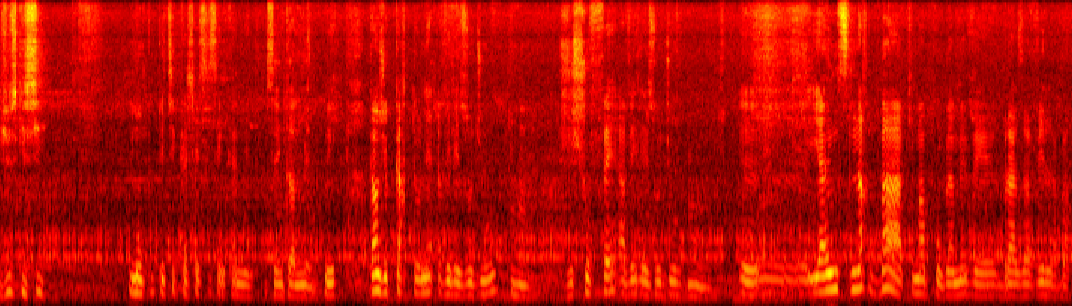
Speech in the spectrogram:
jusqu'ici? Mon plus petit cachet, c'est 50 000. 50 000. Oui. Quand je cartonnais avec les audios, Hmm. je chauffais avec les audios. Hmm. Euh, Il y a une snack bar qui m'a programmé vers Brazzaville là-bas.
